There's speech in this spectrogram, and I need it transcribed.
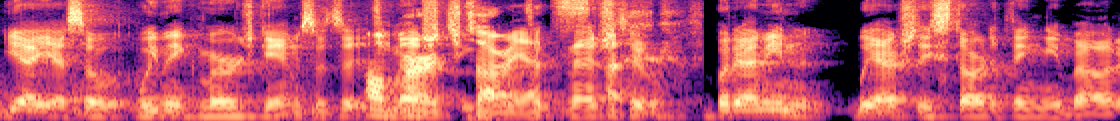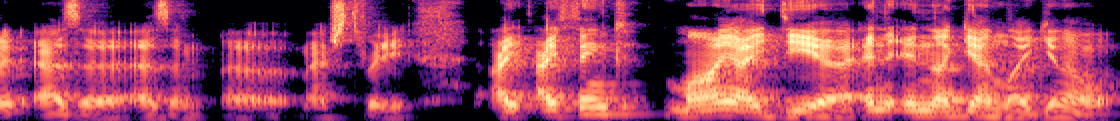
Yeah, yeah. So we make merge games. So it's a, it's oh, a match merge. Two, Sorry, it's match two. But I mean, we actually started thinking about it as a as a uh, match three. I, I think my idea, and and again, like you know,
